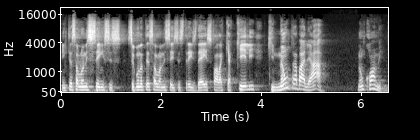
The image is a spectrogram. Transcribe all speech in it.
Em Tessalonicenses, 2 Tessalonicenses 3,10 fala que aquele que não trabalhar, não come.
